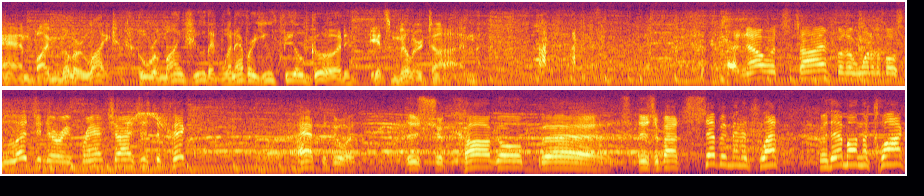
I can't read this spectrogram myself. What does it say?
and by Miller Lite, who reminds you that whenever you feel good, it's Miller time. And now it's time for the one of the most legendary franchises to pick. I have to do it. The Chicago Bears. There's about seven minutes left for them on the clock,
